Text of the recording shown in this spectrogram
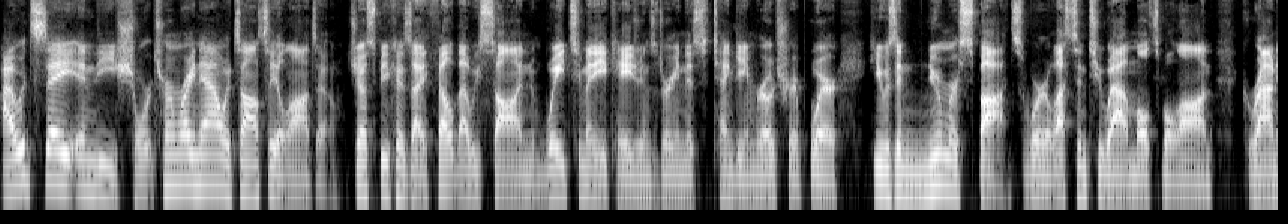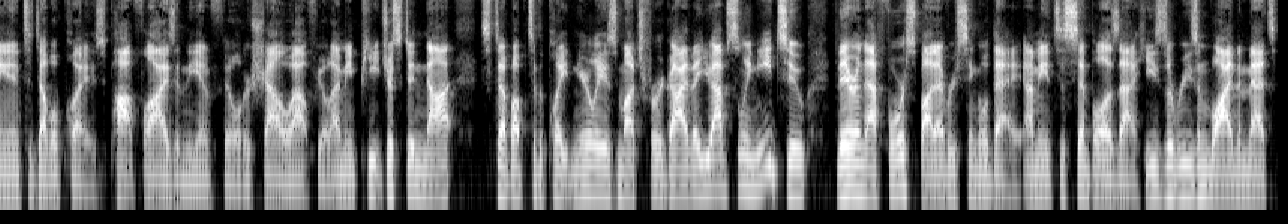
I would say in the short term right now, it's honestly Alonso, just because I felt that we saw on way too many occasions during this 10 game road trip where he was in numerous spots where less than two out, multiple on, grounding into double plays, pop flies in the infield or shallow outfield. I mean, Pete just did not step up to the plate nearly as much for a guy that you absolutely need to there in that four spot every single day. I mean, it's as simple as that. He's the reason why the Mets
